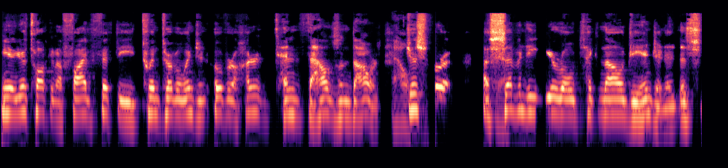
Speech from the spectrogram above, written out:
You know, you're talking a 550 twin turbo engine over $110,000 just for a 70 year old technology engine. It- It's,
